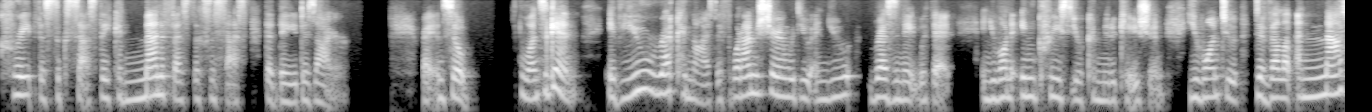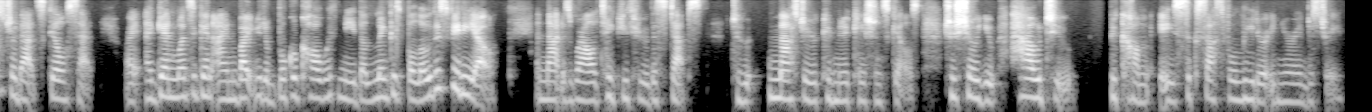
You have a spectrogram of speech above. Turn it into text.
create the success, they can manifest the success that they desire. Right. And so once again, if you recognize if what I'm sharing with you and you resonate with it and you want to increase your communication, you want to develop and master that skill set, right? Again, once again, I invite you to book a call with me. The link is below this video, and that is where I'll take you through the steps to master your communication skills, to show you how to become a successful leader in your industry.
